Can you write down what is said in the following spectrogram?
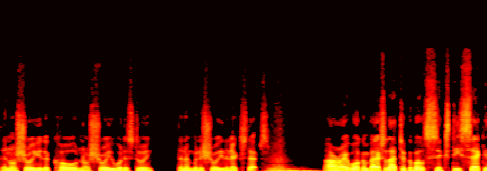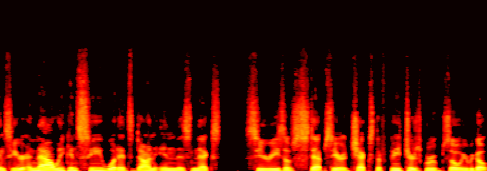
Then I'll show you the code and I'll show you what it's doing. Then I'm going to show you the next steps. All right, welcome back. So that took about 60 seconds here. And now we can see what it's done in this next series of steps here. It checks the features group. So here we go.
